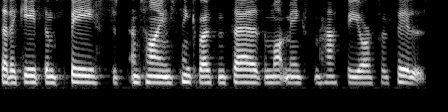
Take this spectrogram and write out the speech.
that it gave them space and time to think about themselves and what makes them happy or fulfilled.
